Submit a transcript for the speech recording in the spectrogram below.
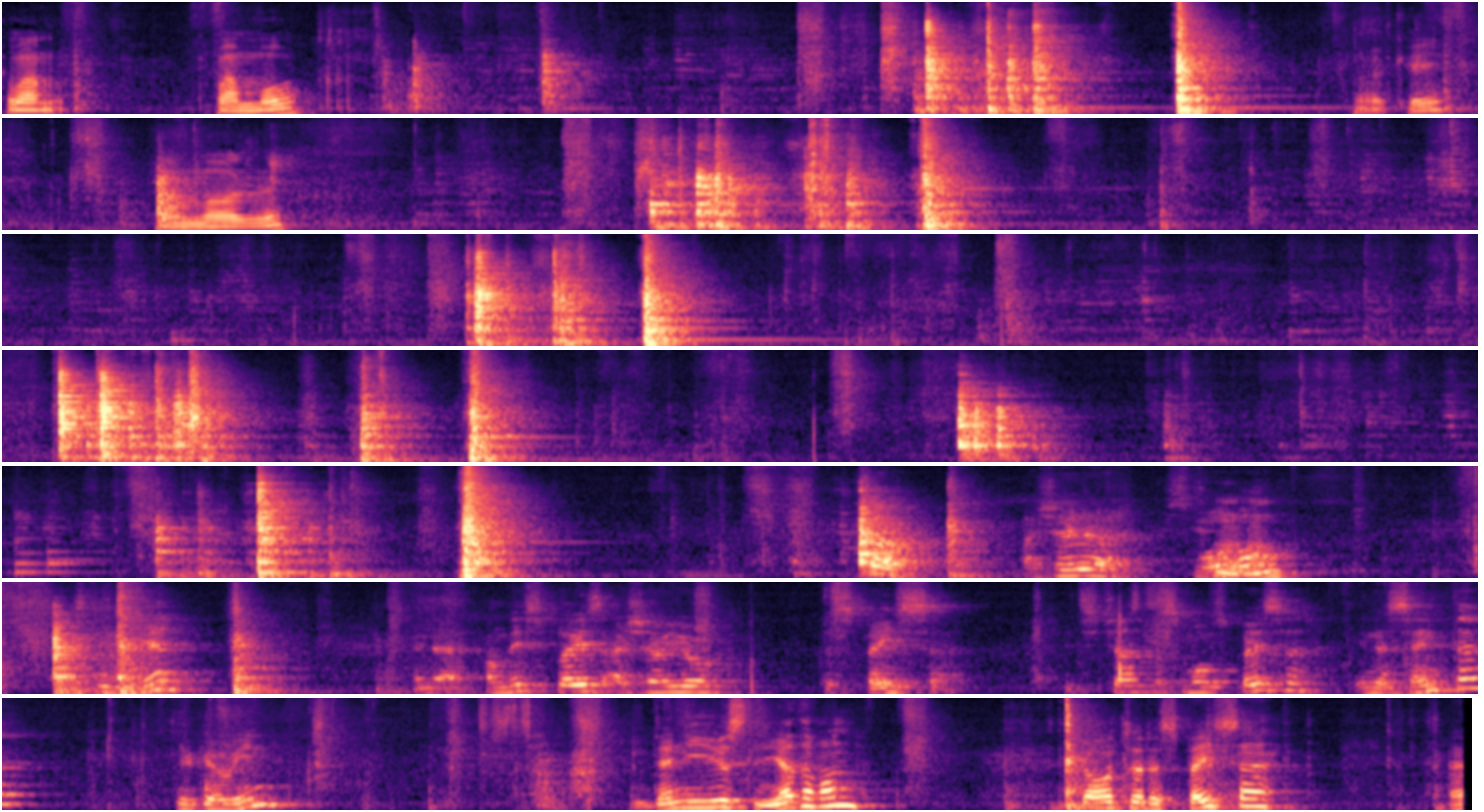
One, one more. Okay, one more. You a small one. Just in here. And uh, on this place, I show you the spacer. It's just a small spacer in the center. You go in. And then you use the other one. Go onto the spacer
